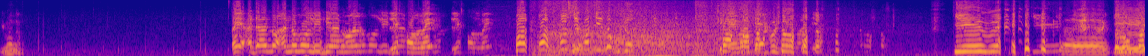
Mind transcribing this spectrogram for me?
Gimana? Eh ada anu anu mau dia anu left hallway, left hallway. Wah, wah, wah, shit, mati itu, Fuck, Kemat fuck, ya. bodoh. Give Terlompat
